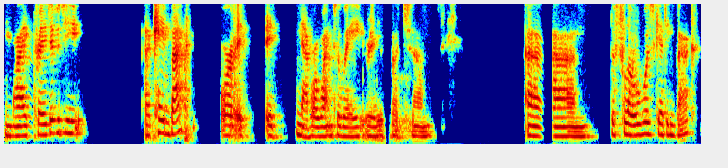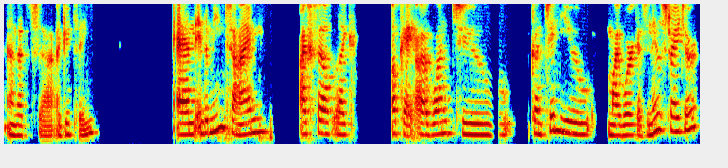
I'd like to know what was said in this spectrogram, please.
my creativity uh, came back, or it it never went away really, but um, uh, um, the flow was getting back, and that's uh, a good thing. And in the meantime, I felt like, okay, I want to continue my work as an illustrator,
